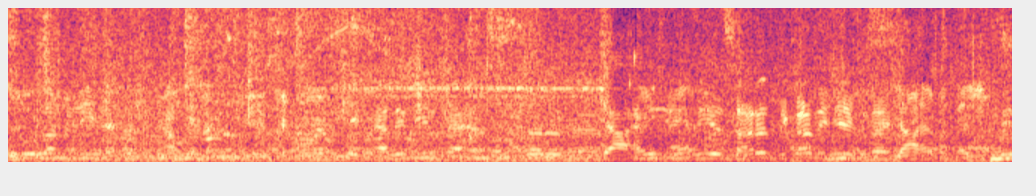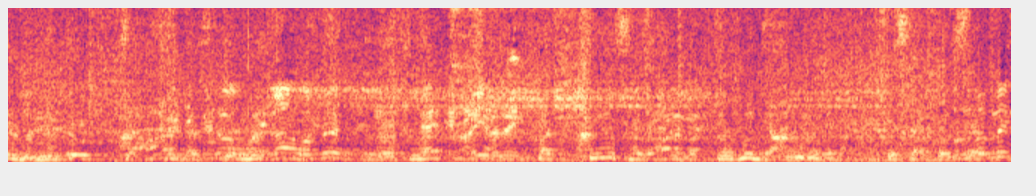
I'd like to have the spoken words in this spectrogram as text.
सोलह मिली है। क्या है ये सारे दिखा दीजिए क्या है बताइए। में पच्चीस हज़ार बच्चों की जान मिले इसका कोई नहीं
